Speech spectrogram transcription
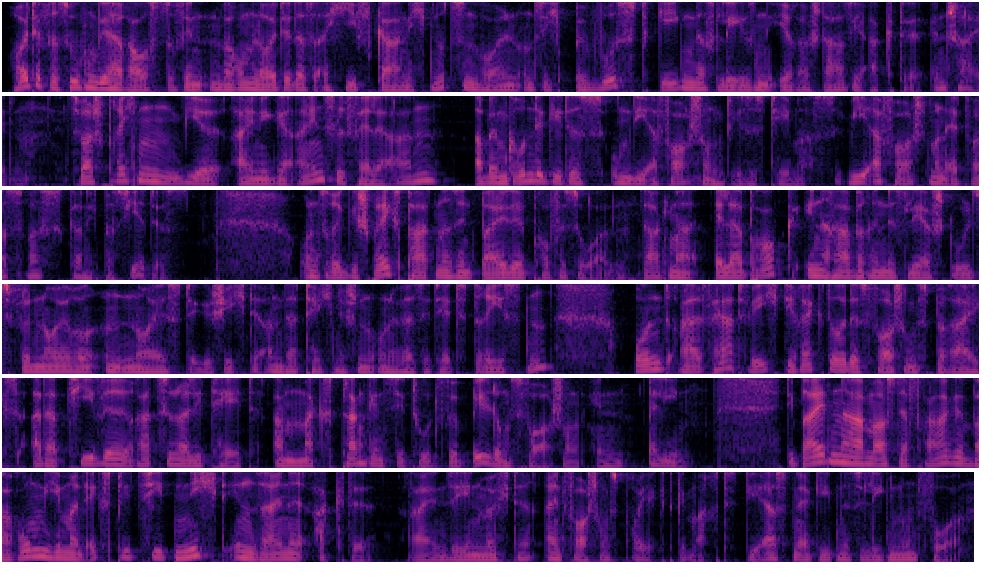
Heute versuchen wir herauszufinden, warum Leute das Archiv gar nicht nutzen wollen und sich bewusst gegen das Lesen ihrer Stasi-Akte entscheiden. Zwar sprechen wir einige Einzelfälle an, aber im Grunde geht es um die Erforschung dieses Themas. Wie erforscht man etwas, was gar nicht passiert ist? Unsere Gesprächspartner sind beide Professoren. Dagmar Ellerbrock, Inhaberin des Lehrstuhls für Neuere und Neueste Geschichte an der Technischen Universität Dresden und Ralf Hertwig, Direktor des Forschungsbereichs Adaptive Rationalität am Max-Planck-Institut für Bildungsforschung in Berlin. Die beiden haben aus der Frage, warum jemand explizit nicht in seine Akte reinsehen möchte, ein Forschungsprojekt gemacht. Die ersten Ergebnisse liegen nun vor.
